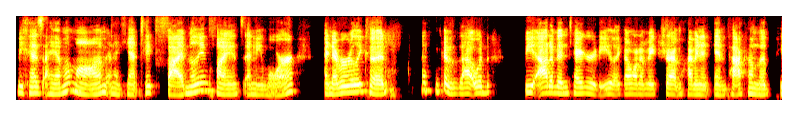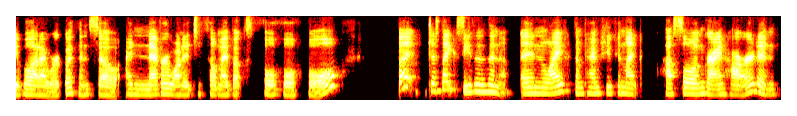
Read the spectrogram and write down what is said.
because I am a mom and I can't take 5 million clients anymore. I never really could because that would be out of integrity. Like I want to make sure I'm having an impact on the people that I work with. And so I never wanted to fill my books full, full, full. But just like seasons in, in life, sometimes you can like hustle and grind hard and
